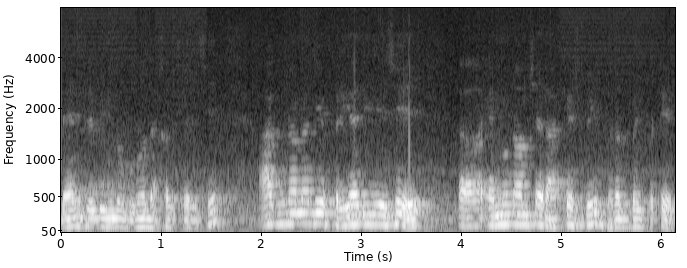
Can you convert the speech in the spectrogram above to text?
લેન્ડ ગ્રેડિંગનો ગુનો દાખલ થયેલ છે. આ ગુનાના જે ફરિયાદી છે એમનું નામ છે રાકેશભાઈ ભરતભાઈ પટેલ.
